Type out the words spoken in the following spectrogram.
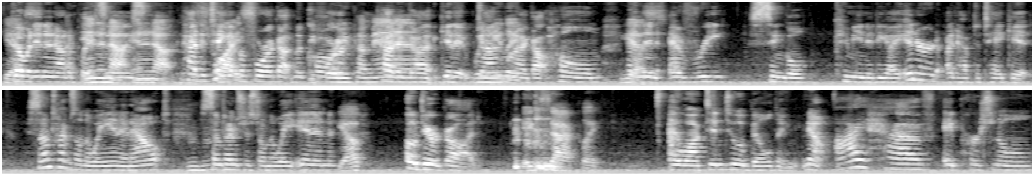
Yes. Going in and out of places. In and out, in and out. Had to take twice. it before I got in the car. Before you come in. Had to got, get it when done when. I got home. Yes. And then every single community I entered, I'd have to take it. Sometimes on the way in and out. Mhm. Sometimes just on the way in. Yep, Oh dear God. exactly. I walked into a building. Now, I have a personal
